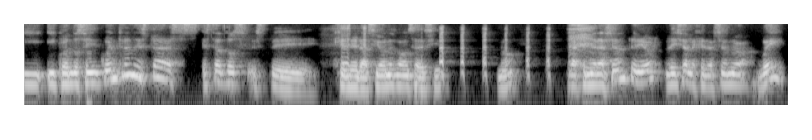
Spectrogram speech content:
Y, cuando se encuentran estas, estas dos este, generaciones, vamos a decir, ¿no? La generación anterior le dice a la generación nueva, güey,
